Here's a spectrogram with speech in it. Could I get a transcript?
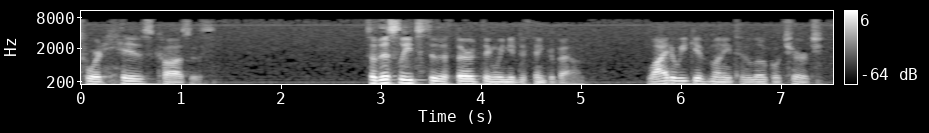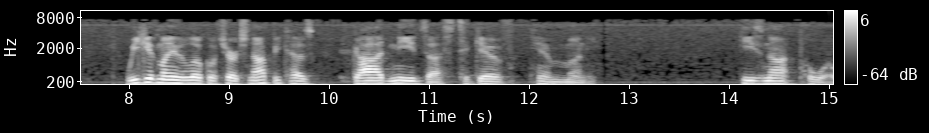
toward His causes. So this leads to the third thing we need to think about. Why do we give money to the local church? We give money to the local church not because God needs us to give him money. He's not poor.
